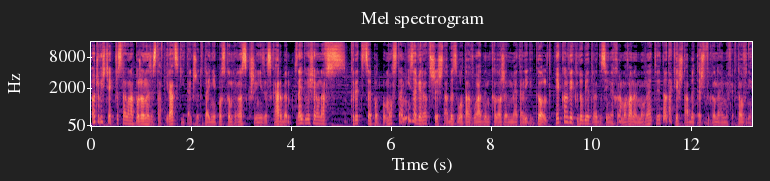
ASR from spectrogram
Oczywiście jak przystało na porządny zestaw piracki, także tutaj nie poskąpiono skrzyni ze skarbem. Znajduje się ona w skrytce pod pomostem i zawiera trzy sztaby złota w ładnym kolorze Metallic Gold. Jakkolwiek lubię tradycyjne chromowane monety, to takie sztaby też wyglądają efektownie.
